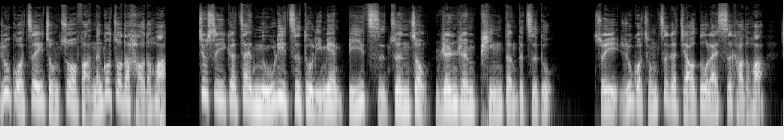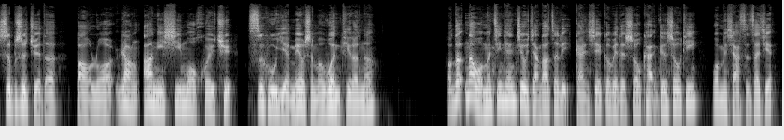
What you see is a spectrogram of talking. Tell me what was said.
如果这一种做法能够做得好的话，就是一个在奴隶制度里面彼此尊重、人人平等的制度。所以，如果从这个角度来思考的话，是不是觉得保罗让阿尼西莫回去，似乎也没有什么问题了呢？好的，那我们今天就讲到这里，感谢各位的收看跟收听，我们下次再见。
